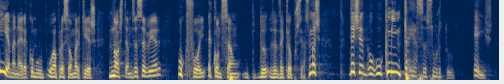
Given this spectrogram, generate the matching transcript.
e a maneira como a Operação Marquês nós estamos a saber o que foi a condução de, de, daquele processo. Mas Deixa, o, que me interessa, sobretudo, é isto.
